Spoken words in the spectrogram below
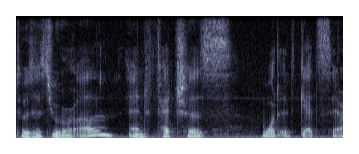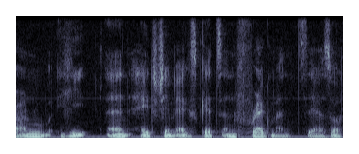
to this URL and fetches what it gets there. And he and HTMX gets a fragment there. So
